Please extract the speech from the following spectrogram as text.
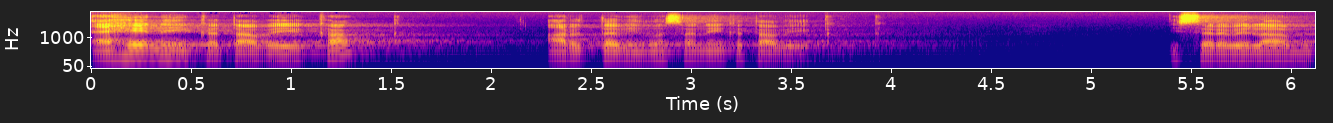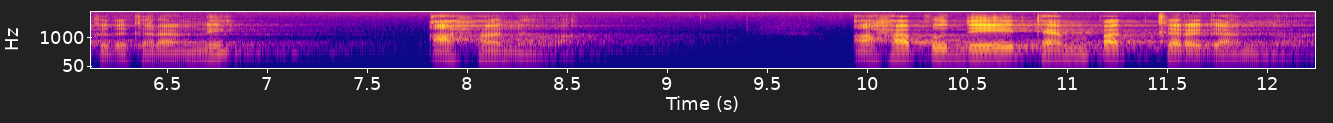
ඇහෙන එක තව එකක් අර්ථ විමසන එක තව එකක් ඉස්සර වෙලා මොකද කරන්නේ? අහනවා. අහපු දේ තැම්පත් කරගන්නවා.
